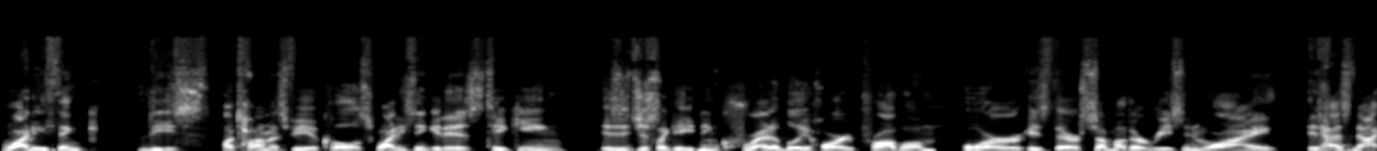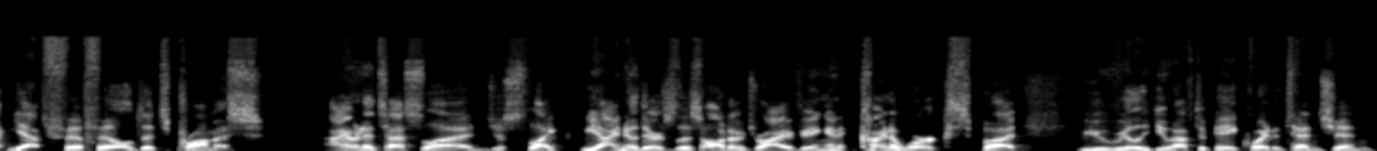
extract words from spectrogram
Why do you think these autonomous vehicles, why do you think it is taking, is it just like an incredibly hard problem? Or is there some other reason why it has not yet fulfilled its promise? I own a Tesla and just like, yeah, I know there's this auto driving and it kind of works, but you really do have to pay quite attention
